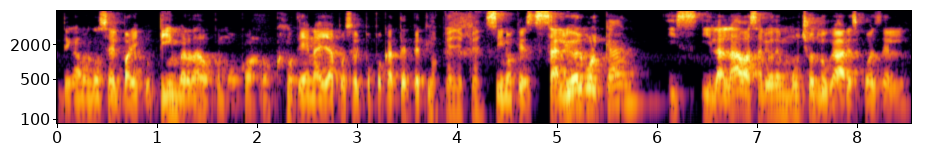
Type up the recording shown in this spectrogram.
digamos, no sé, el Paricutín, ¿verdad? O como, como tienen allá, pues el Popocatépetl, sino que salió el volcán y, y, la lava salió de muchos lugares, pues, del,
